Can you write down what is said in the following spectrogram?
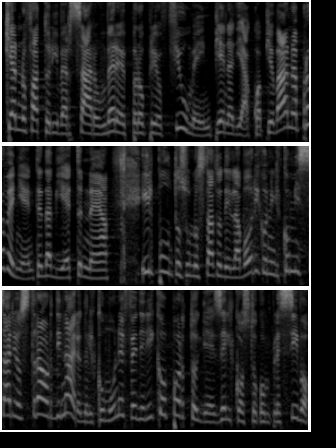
che hanno fatto riversare un vero e proprio fiume in piena di acqua piovana proveniente da Vietnea. Il punto sullo stato dei lavori con il commissario straordinario del comune Federico Portoghese, il costo complessivo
